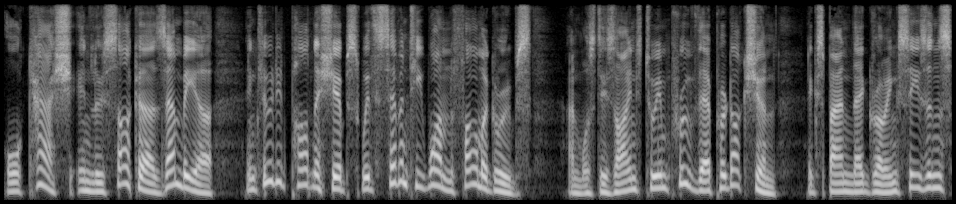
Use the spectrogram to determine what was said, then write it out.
or CASH, in Lusaka, Zambia, included partnerships with 71 farmer groups and was designed to improve their production, expand their growing seasons,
